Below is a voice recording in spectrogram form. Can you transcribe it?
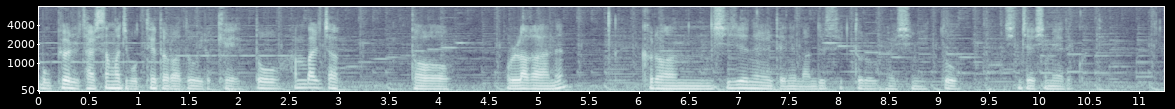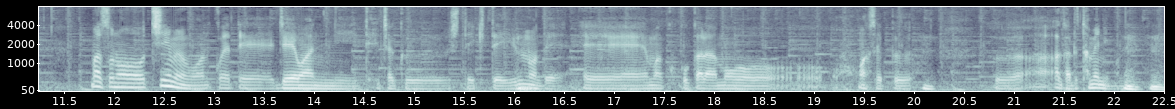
목표를 달성하지 못하더라도 이렇게 또 한 발짝 더 올라가는 그런 시즌을 내내 만들 수 있도록 열심히 또 진짜 열심히 해야 될 것 같아요. まあ、そのチームもこうやって J1 に定着してきているので、えーまあ、ここからもう、まあ、セップ、上がるためにもね、うんや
